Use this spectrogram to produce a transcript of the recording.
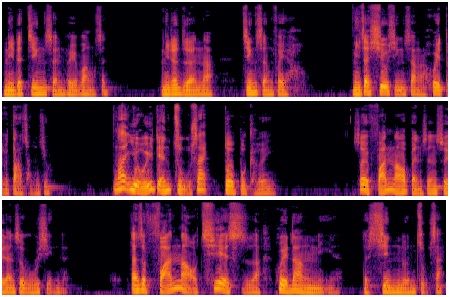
你的精神会旺盛，你的人呐精神会好，你在修行上啊会得大成就。那有一点阻塞都不可以。所以烦恼本身虽然是无形的，但是烦恼确实啊会让你的心轮阻塞。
